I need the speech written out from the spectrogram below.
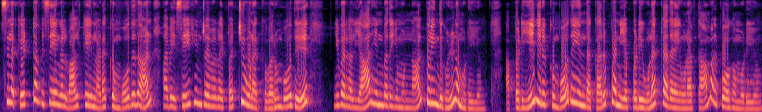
சில கெட்ட விஷயங்கள் வாழ்க்கையில் நடக்கும்போதுதான் அவை செய்கின்றவர்களை பற்றி உனக்கு வரும்போது இவர்கள் யார் என்பதையும் உன்னால் புரிந்து கொள்ள முடியும். அப்படியே இருக்கும்போது இந்த கருப்பன் எப்படி உனக்கு அதனை உணர்த்தாமல் போக முடியும்?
